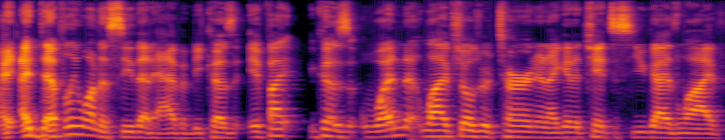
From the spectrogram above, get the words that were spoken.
I, I definitely want to see that happen because if I because when live shows return and I get a chance to see you guys live,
